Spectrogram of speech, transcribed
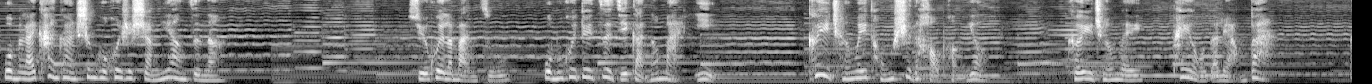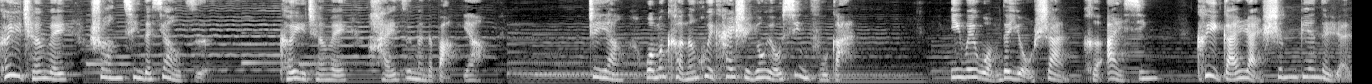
我们来看看生活会是什么样子呢？学会了满足，我们会对自己感到满意，可以成为同事的好朋友。可以成为配偶的良伴，可以成为双亲的孝子，可以成为孩子们的榜样。这样，我们可能会开始拥有幸福感，因为我们的友善和爱心可以感染身边的人，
